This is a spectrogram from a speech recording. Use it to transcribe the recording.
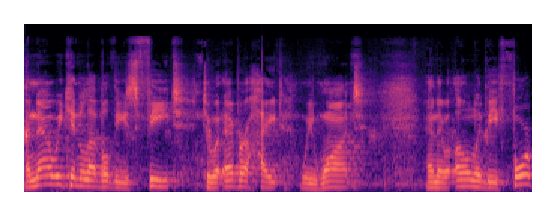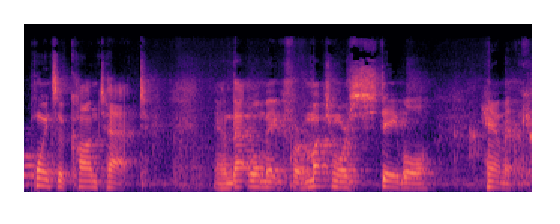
And now we can level these feet to whatever height we want and there will only be four points of contact and that will make for a much more stable hammock.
